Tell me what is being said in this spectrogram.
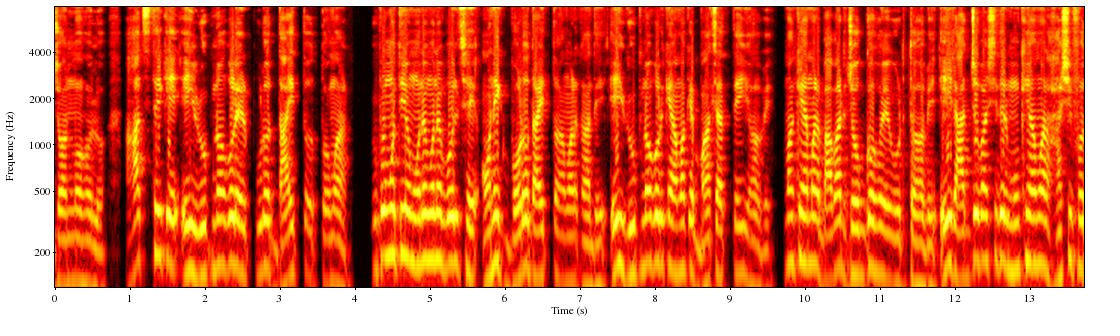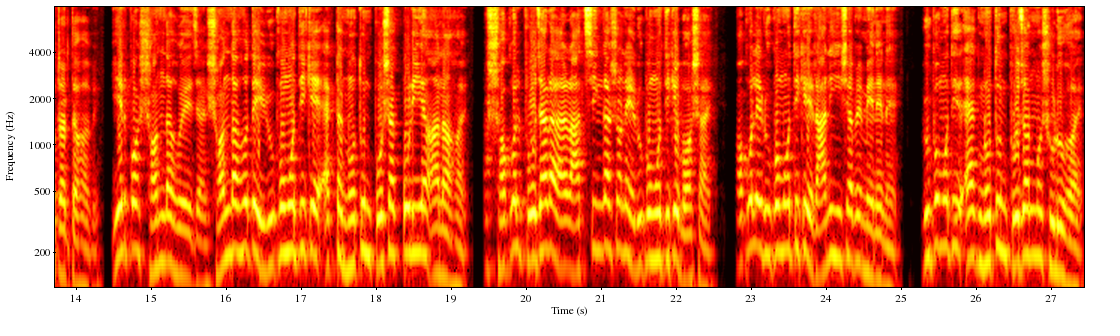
জন্ম হলো। আজ থেকে এই রূপনগরের পুরো দায়িত্ব তোমার। রূপমতিও মনে মনে বলছে, অনেক বড় দায়িত্ব আমার কাঁধে। এই রূপনগরকে আমাকে বাঁচাতেই হবে। আমাকে আমার বাবার যোগ্য হয়ে উঠতে হবে। এই রাজ্যবাসীদের মুখে আমার হাসি ফোটাতে হবে। এরপর সন্ধ্যা হয়ে যায়। সন্ধ্যা হতেই রূপমতিকে একটা নতুন পোশাক পরিয়ে আনা হয়। সকল প্রজারা রাজসিংহাসনে রূপমতিকে বসায়। সকলে রূপমতিকে রানী হিসাবে মেনে নেয়। রূপমতির এক নতুন প্রজন্ম শুরু হয়।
